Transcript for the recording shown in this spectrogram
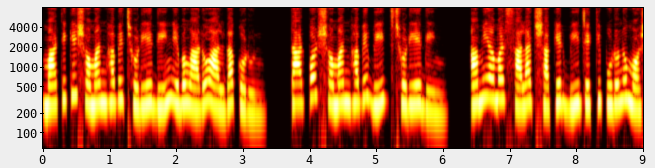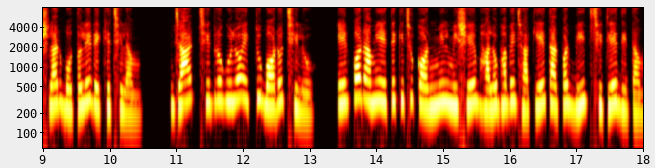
মাটিকে সমানভাবে ছড়িয়ে দিন এবং আরও আলগা করুন। তারপর সমানভাবে বীজ ছড়িয়ে দিন। আমি আমার সালাদ শাকের বীজ একটি পুরনো মশলার বোতলে রেখেছিলাম। যার ছিদ্রগুলো একটু বড় ছিল। এরপর আমি এতে কিছু কর্নমিল মিশিয়ে ভালোভাবে ঝাঁকিয়ে তারপর বীজ ছিটিয়ে দিতাম।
